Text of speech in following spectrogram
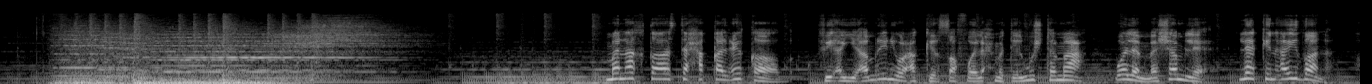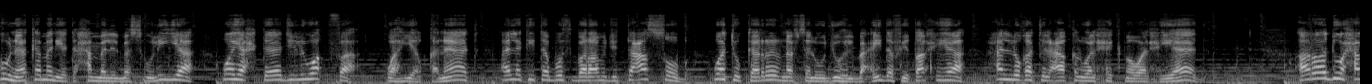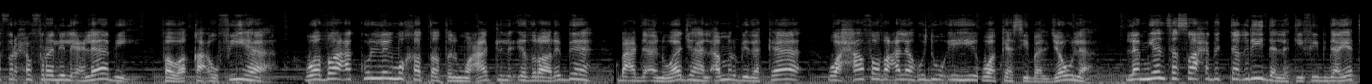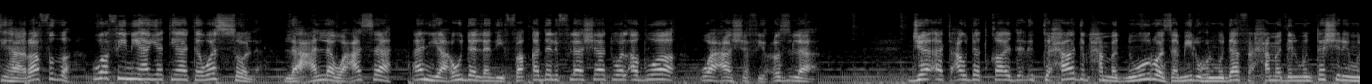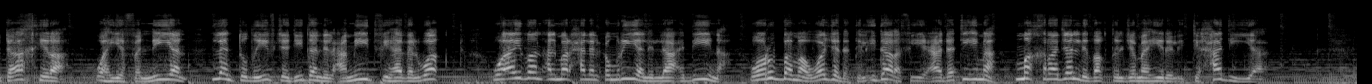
من أخطأ استحق العقاب. في أي أمر يعكر صفو لحمة المجتمع ولم شمله. لكن أيضا هناك من يتحمل المسؤولية ويحتاج لوقفة وهي القناة التي تبث برامج التعصب وتكرر نفس الوجوه البعيدة في طرحها عن لغة العقل والحكمة والحياد. أرادوا حفر حفرة للإعلامي فوقعوا فيها وضاع كل المخطط المعد للإضرار به بعد أن واجه الأمر بذكاء وحافظ على هدوئه وكسب الجولة. لم ينس صاحب التغريدة التي في بدايتها رفض وفي نهايتها توسل. لعل وعسى أن يعود الذي فقد الفلاشات والأضواء وعاش في عزلة. جاءت عودة قائد الاتحاد محمد نور وزميله المدافع حمد المنتشر متأخرة. وهي فنيا لن تضيف جديدا للعميد في هذا الوقت. وأيضا المرحلة العمرية للاعبين. وربما وجدت الإدارة في إعادتهما مخرجا لضغط الجماهير الاتحادية.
